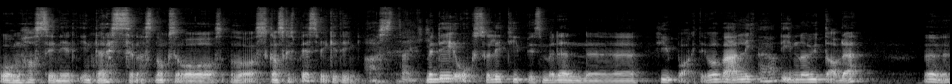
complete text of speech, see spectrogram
Og om hans sine interesser nesten også, og, og ganske spesifikke ting. Asteik. Men det er også litt typisk med den uh, hypoaktive, å være litt Ja. inn og ut av det. Uh,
